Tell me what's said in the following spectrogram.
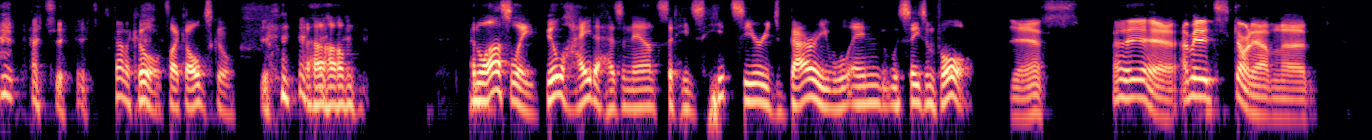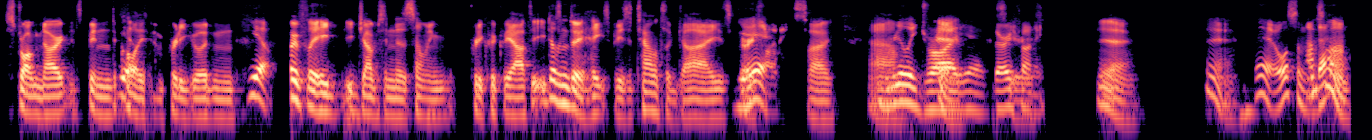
that's it. It's kind of cool. It's like old school. Um, and lastly, Bill Hader has announced that his hit series Barry will end with season four. yes, uh, yeah. I mean, it's going out on a strong note. It's been the Yeah. quality's been pretty good, and Yeah, hopefully he, he jumps into something pretty quickly after. He doesn't do heaps, but he's a talented guy. He's very Yeah. funny. So um, really dry. yeah, Yeah, very funny. Yeah, yeah. Yeah, awesome. Nice That one.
